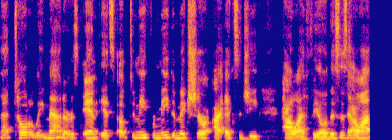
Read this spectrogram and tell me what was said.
that totally matters. And it's up to me for me to make sure I exegete how I feel. This is how I'm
